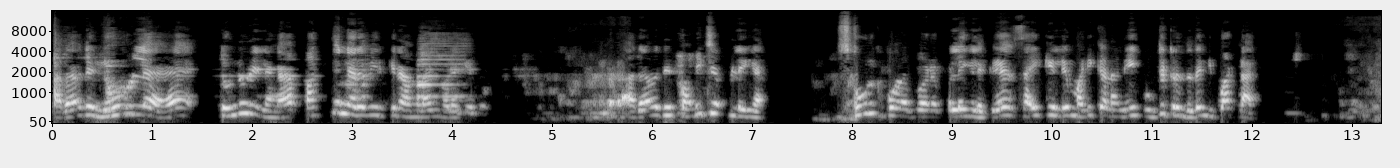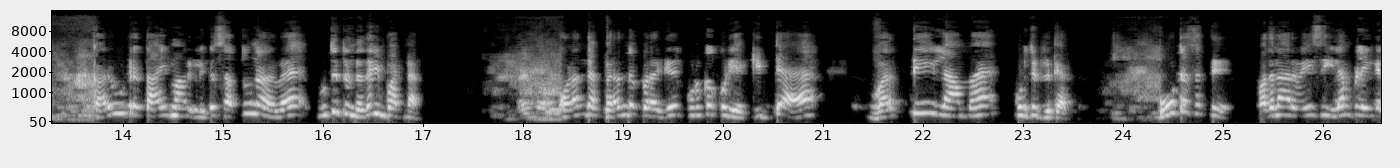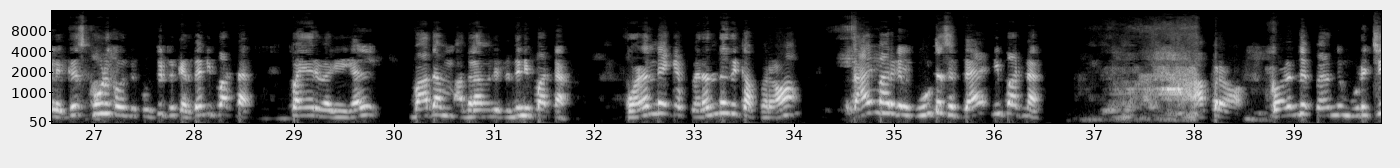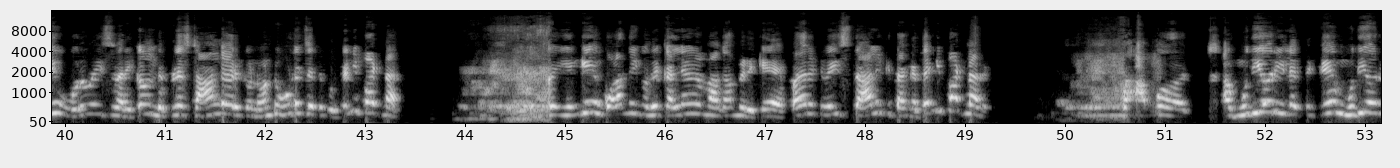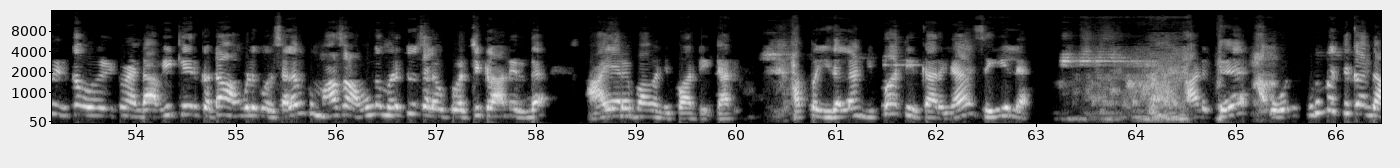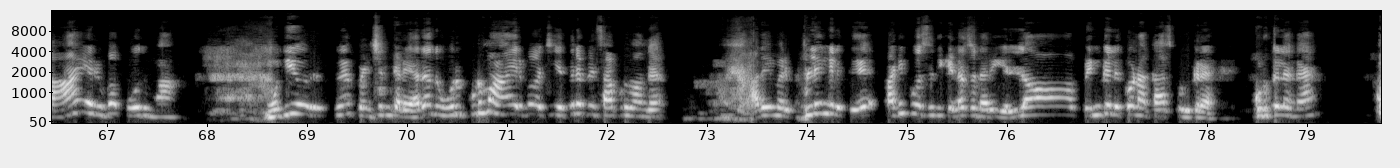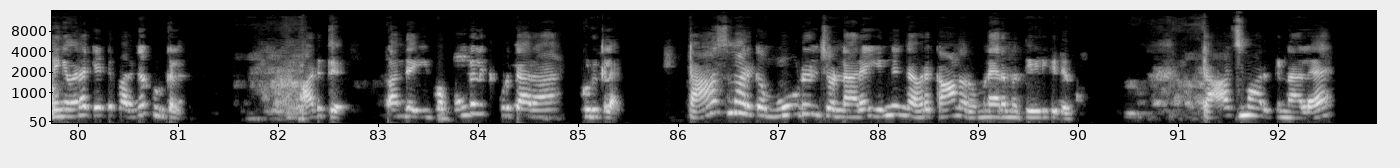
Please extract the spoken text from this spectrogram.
அதாவது நூறுல தொண்ணூறு இல்லைங்க பத்து நிறவி இருக்கிறாங்களான்னு முறை அதாவது படிச்ச பிள்ளைங்க ஸ்கூலுக்கு போற போற பிள்ளைங்களுக்கு சைக்கிள் மடிக்கணனே கொடுத்துட்டு இருந்ததை நிப்பாட்டினார். கருவுற்ற தாய்மார்களுக்கு சத்துணவை கொடுத்துட்டு இருந்ததை நிப்பாட்டினார். குழந்தை பிறந்த பிறகு கொடுக்கக்கூடிய கிட்ட வர்த்தி இல்லாம கொடுத்துட்டு இருக்காரு. ஊட்டச்சத்து பதினாறு வயசு இளம் பிள்ளைங்களுக்கு ஸ்கூலுக்கு வந்து கொடுத்துட்டு இருக்கிறத நிப்பாட்டார் பயிர் வகைகள் பாதாம் அதெல்லாம் வந்துட்டு இருந்து நிப்பாட்டார் குழந்தைங்க பிறந்ததுக்கு அப்புறம் தாய்மார்களுக்கு ஊட்டச்சத்தை நிப்பாட்டினார். அப்புறம் குழந்தை பிறந்து முடிச்சு ஒரு வயசு வரைக்கும் அந்த பிள்ளை ஸ்ட்ராங்கா இருக்கணும்னு ஊட்டச்சத்து கொடுத்து நிப்பாட்டினார். எங்கேயும் குழந்தைங்க வந்து கல்யாணம் ஆகாம இருக்கு பதினெட்டு வயசு தாலிக்கு தங்கத்தை நிப்பாட்டினாரு. அப்போ முதியோர் இல்லத்துக்கு முதியோர் இருக்க இருக்க வேண்டாம் வீட்லயே இருக்கட்டும் அவங்களுக்கு ஒரு செலவுக்கு மாசம் அவங்க மருத்துவ செலவுக்கு வச்சுக்கலாம்னு இருந்த ஆயிரம் ரூபாவை நிப்பாட்டிட்டாரு. அப்ப இதெல்லாம் நிப்பாட்டி இருக்காருங்க செய்யல. அடுத்து ஒரு குடும்பத்துக்கு அந்த ஆயிரம் ரூபாய் போதுமா? முதியோருக்கு பென்ஷன் கிடையாது. அந்த ஒரு குடும்பம் ஆயிரம் ரூபாய் வச்சு எத்தனை பேர் சாப்பிடுவாங்க? அதே மாதிரி பிள்ளைங்களுக்கு படிப்பு வசதிக்கு என்ன சொன்னாரு? எல்லா பெண்களுக்கும் நான் காசு கொடுக்குறேன். கொடுக்கலங்க. நீங்க வேணா கேட்டு பாருங்க கொடுக்கல. அடுத்து அந்த இப்ப பொங்கலுக்கு கொடுத்தாரா? கொடுக்கல. டாஸ்மார்க்க மூடுன்னு சொன்னாரே எங்கெங்க அவரை காணோம்? ரொம்ப நேரமா தேடிக்கிட்டு இருக்கோம். டாஸ்மார்க்னால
